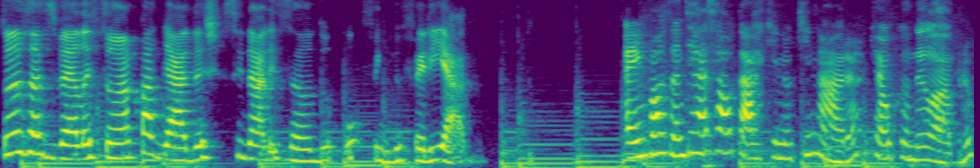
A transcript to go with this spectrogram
todas as velas são apagadas, sinalizando o fim do feriado. É importante ressaltar que no Kinara, que é o candelabro,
